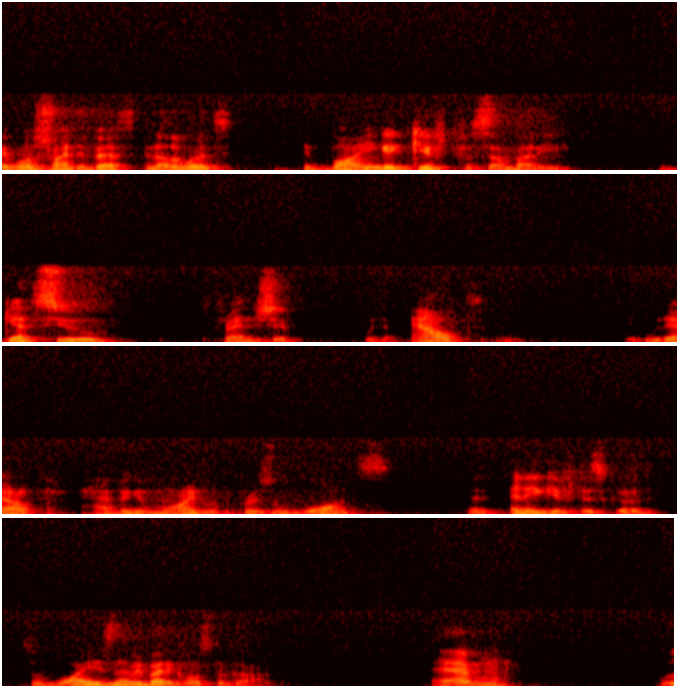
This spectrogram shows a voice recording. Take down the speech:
Everyone's trying their best. In other words, if buying a gift for somebody gets you friendship without without having in mind what the person wants, then any gift is good. So why isn't everybody close to God? Um, you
